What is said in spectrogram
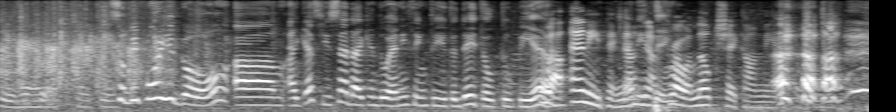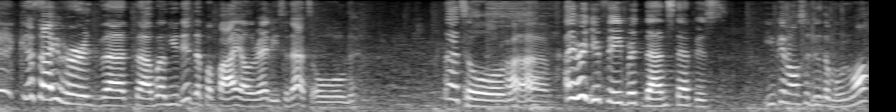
you very much. Thank you. So before you go, um, I guess you said I can do anything to you today till 2 p.m. well, anything. Now, you know, Anything. throw a milkshake on me. Because I heard that, uh, well, you did the papaya already, so that's old. That's old. Uh-oh. I heard your favorite dance step is you can also do the moonwalk.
